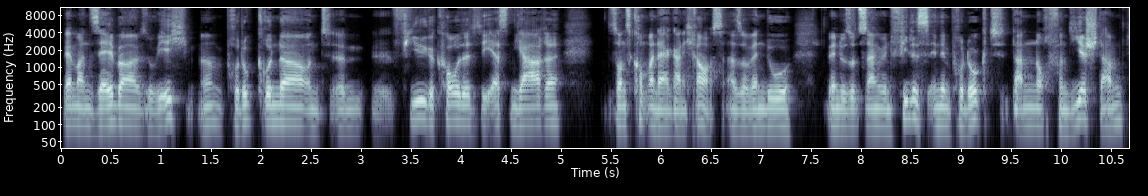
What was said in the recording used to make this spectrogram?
wenn man selber, so wie ich, ne, Produktgründer und ähm, viel gecodet die ersten Jahre, sonst kommt man da ja gar nicht raus. Also wenn du, wenn du sozusagen, wenn vieles in dem Produkt dann noch von dir stammt,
